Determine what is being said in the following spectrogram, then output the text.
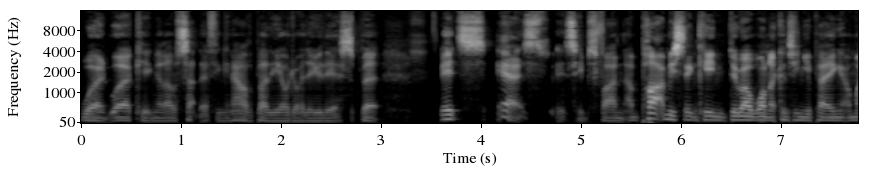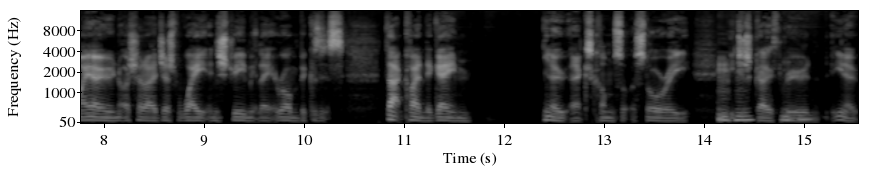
weren't working. And I was sat there thinking, how the bloody hell do I do this? But it's yeah, it's, it seems fun. And part of me's thinking, do I want to continue playing it on my own, or should I just wait and stream it later on because it's that kind of game. You know, XCOM sort of story. Mm-hmm. You just go through, mm-hmm. and you know,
